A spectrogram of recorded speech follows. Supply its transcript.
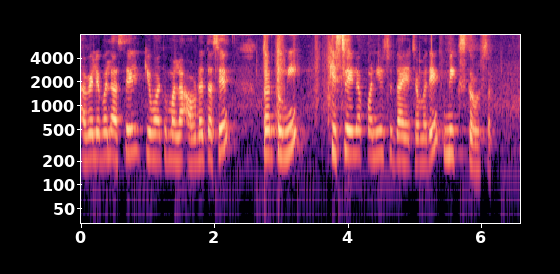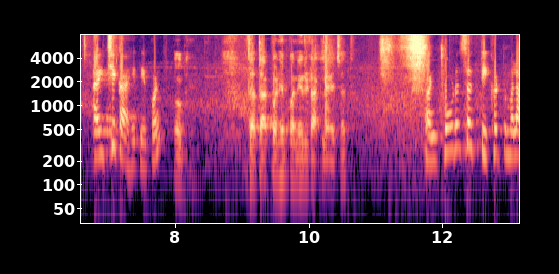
अवेलेबल असेल किंवा तुम्हाला आवडत असेल तर तुम्ही किसलेलं पनीर सुद्धा याच्यामध्ये मिक्स करू शकता. ऐच्छिक आहे ते पण. ओके तर आता आपण हे पनीर टाकलं याच्यात आणि थोडंसं तिखट तुम्हाला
